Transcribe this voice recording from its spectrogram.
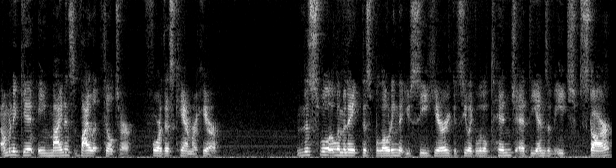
I'm going to get a minus violet filter for this camera here. This will eliminate this bloating that you see here. You can see like a little tinge at the ends of each star.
